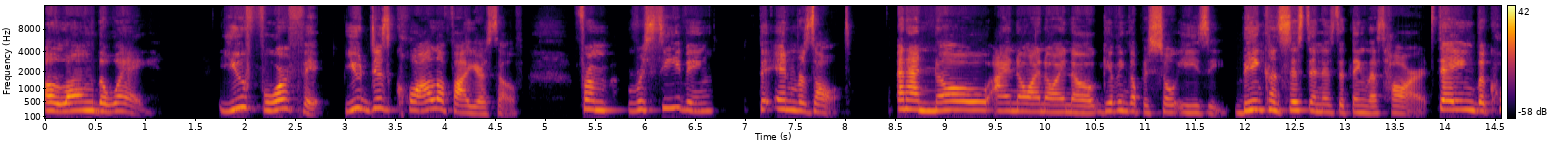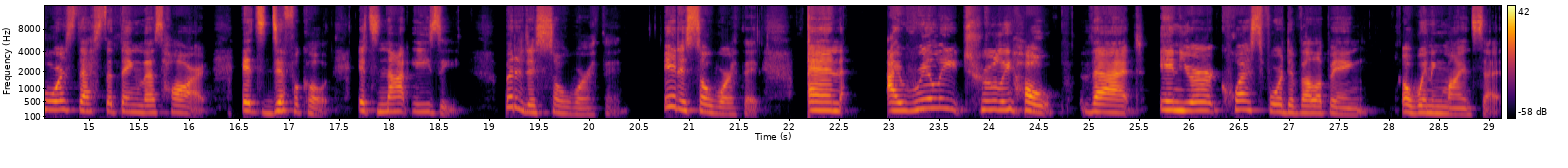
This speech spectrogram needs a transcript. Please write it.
along the way, you forfeit, you disqualify yourself from receiving the end result. And I know, I know, I know, I know giving up is so easy. Being consistent is the thing that's hard. Staying the course, that's the thing that's hard. It's difficult. It's not easy, but it is so worth it. It is so worth it. And I really, truly hope that in your quest for developing a winning mindset,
